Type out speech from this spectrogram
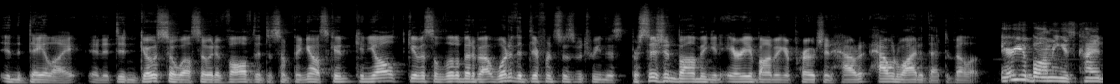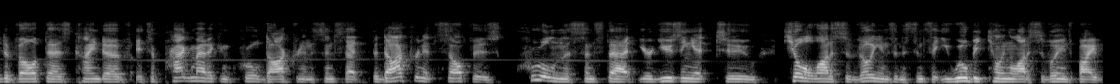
in the daylight, and it didn't go so well, so it evolved into something else. Can can y'all give us a little bit about what are the differences between this precision bombing and area bombing approach? How how and why did that develop? Area bombing is kind of developed as kind of it's a pragmatic and cruel doctrine in the sense that the doctrine itself is cruel in the sense that you're using it to kill a lot of civilians in the sense that you will be killing a lot of civilians by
